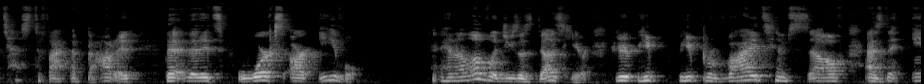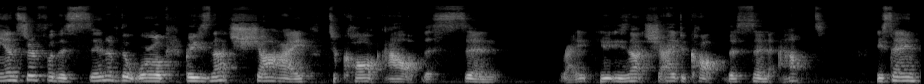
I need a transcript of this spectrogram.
testify about it that, that its works are evil. And I love what Jesus does here. He, he, he provides himself as the answer for the sin of the world, but he's not shy to call out the sin, right? He, he's not shy to call the sin out. He's saying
